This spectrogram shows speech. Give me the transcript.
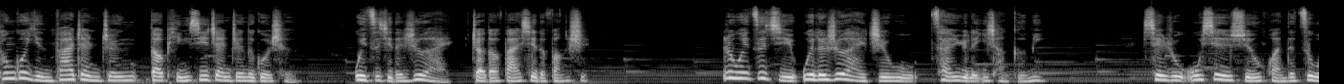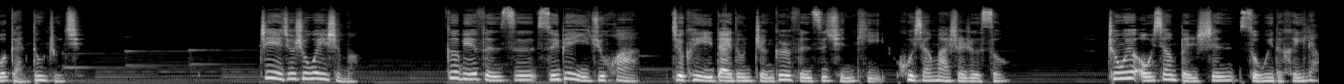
通过引发战争到平息战争的过程，为自己的热爱找到发泄的方式，认为自己为了热爱之物参与了一场革命，陷入无限循环的自我感动中去。这也就是为什么，个别粉丝随便一句话就可以带动整个粉丝群体互相骂上热搜，成为偶像本身所谓的黑料。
